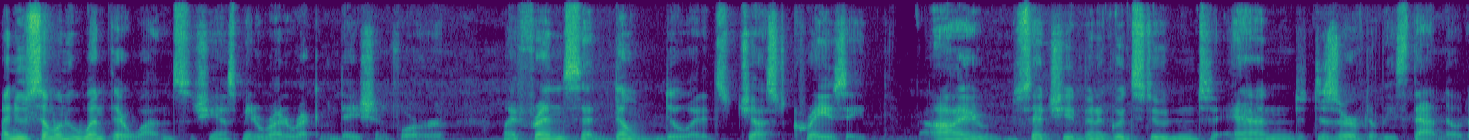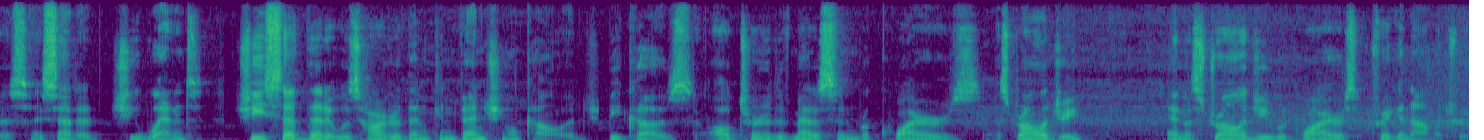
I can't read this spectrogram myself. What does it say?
I knew someone who went there once. She asked me to write a recommendation for her. My friend said, Don't do it. It's just crazy. I said she had been a good student and deserved at least that notice. I sent it. She went. She said that it was harder than conventional college because alternative medicine requires astrology, and astrology requires trigonometry,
